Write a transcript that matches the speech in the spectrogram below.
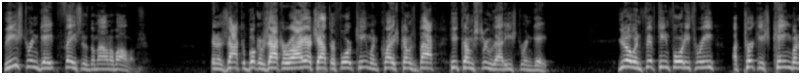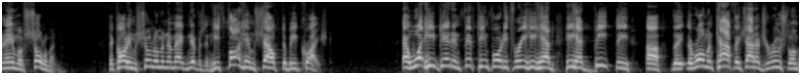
The Eastern Gate faces the Mount of Olives. In the book of Zechariah, chapter 14, when Christ comes back, he comes through that Eastern Gate. You know, in 1543, a Turkish king by the name of Solomon, they called him Suleiman the Magnificent, he thought himself to be Christ. And what he did in 1543, he had, he had beat the, uh, the, the Roman Catholics out of Jerusalem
